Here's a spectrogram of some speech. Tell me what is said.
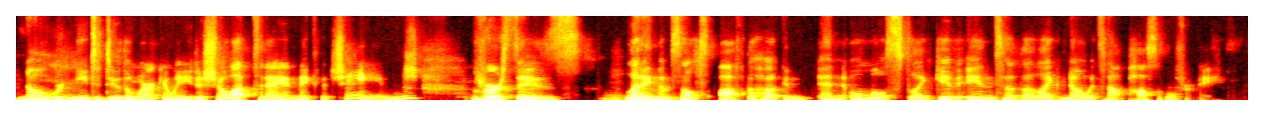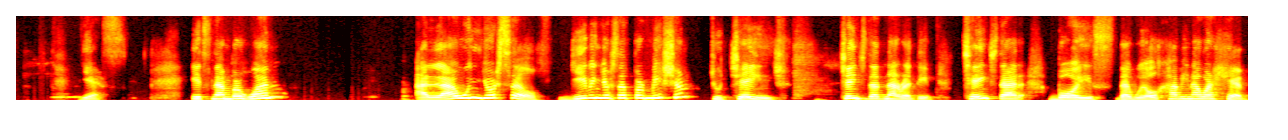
no we need to do the work and we need to show up today and make the change versus letting themselves off the hook and and almost like give in to the like no it's not possible for me yes it's number one allowing yourself giving yourself permission to change change that narrative, change that voice that we all have in our head.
